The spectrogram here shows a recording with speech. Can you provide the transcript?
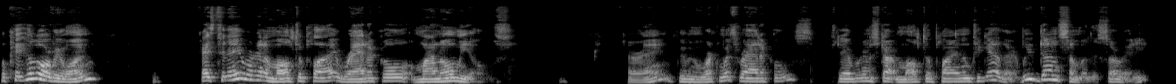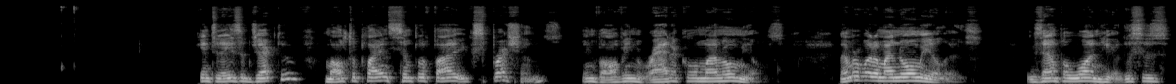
Okay, hello everyone. Guys, today we're going to multiply radical monomials. All right, we've been working with radicals. Today we're going to start multiplying them together. We've done some of this already. In today's objective, multiply and simplify expressions involving radical monomials. Remember what a monomial is. Example one here, this is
